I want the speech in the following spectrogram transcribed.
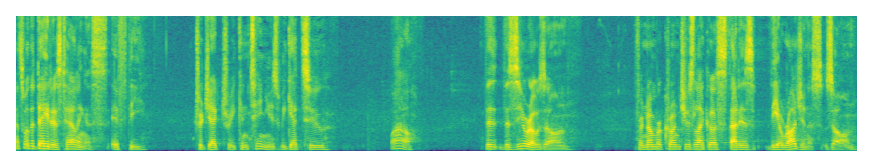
That's what the data is telling us. If the trajectory continues, we get to, wow, the, the zero zone. For number crunchers like us, that is the erogenous zone.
